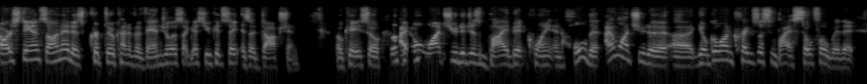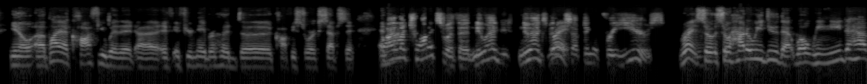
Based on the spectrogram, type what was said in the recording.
our stance on it as crypto kind of evangelists, I guess you could say, is adoption. Okay, so okay. I don't want you to just buy Bitcoin and hold it. I want you to, uh, you know, go on Craigslist and buy a sofa with it. You know, uh, buy a coffee with it uh, if, if your neighborhood uh, coffee store accepts it. And buy electronics with it. Newegg Newegg's been right. accepting it for years. Right. So so how do we do that? Well, we need to have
